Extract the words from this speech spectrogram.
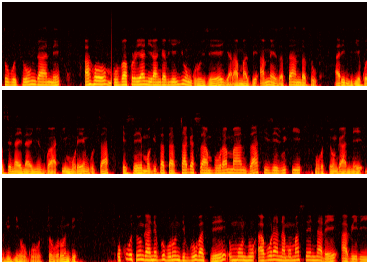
c'ubutungane aho kuva Florian Irangabiye yunguruje yari amaze amezi atandatu arindiriye ko sentare ntahinyuzwa imurengutsa, ese mu gisata c'agasamburamanza kijejwe iki mu butungane bw'igihugu c'Uburundi? Uko ubutungane bw'Uburundi bwubatse, umuntu aburana mu masentare abiri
